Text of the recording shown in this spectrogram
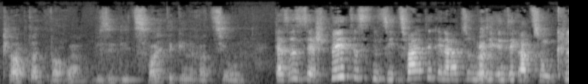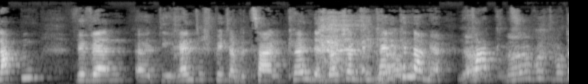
geklappt hat. Warum? Wir sind die zweite Generation. Das ist ja spätestens die zweite Generation, wird Was? die Integration klappen. Wir werden äh, die Rente später bezahlen können, denn Deutschland kriegt keine Ja, Kinder mehr. Ja, Fakt. na, warte, warte,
